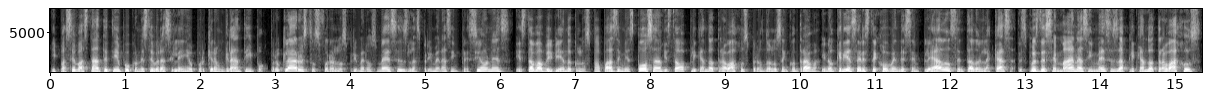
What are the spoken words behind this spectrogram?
Y pasé bastante tiempo con este brasileño porque era un gran tipo. Pero claro, estos fueron los primeros meses, las primeras impresiones, y estaba viviendo con los papás de mi esposa y estaba aplicando a trabajos pero no los encontraba. Y no quería ser este joven desempleado sentado en la casa. Después de semanas y meses aplicando a trabajos,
